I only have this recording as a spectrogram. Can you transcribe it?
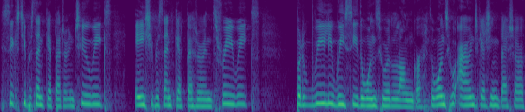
60% get better in two weeks, 80% get better in three weeks. But really, we see the ones who are longer, the ones who aren't getting better,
